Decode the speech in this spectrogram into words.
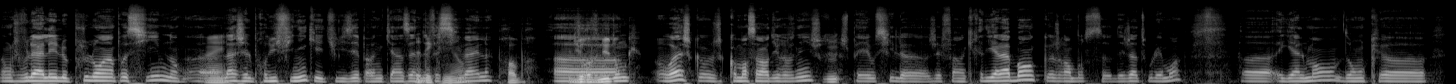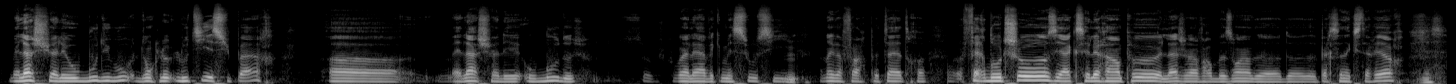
Donc, je voulais aller le plus loin possible. Donc, euh, Ouais. là, j'ai le produit fini qui est utilisé par une quinzaine de festivals. Propre. Euh, Du revenu donc? Ouais, je, je commence à avoir du revenu. Je, Mm. je paye aussi le. J'ai fait un crédit à la banque que je rembourse déjà tous les mois euh, également. Donc, mais là, je suis allé au bout du bout. Donc, l'outil est super. Mais là, je suis allé au bout de que je pouvais aller avec mes sous. Si Mm. maintenant, il va falloir peut-être faire d'autres choses et accélérer un peu. Et là, je vais avoir besoin de, de- de personnes extérieures. Yes.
